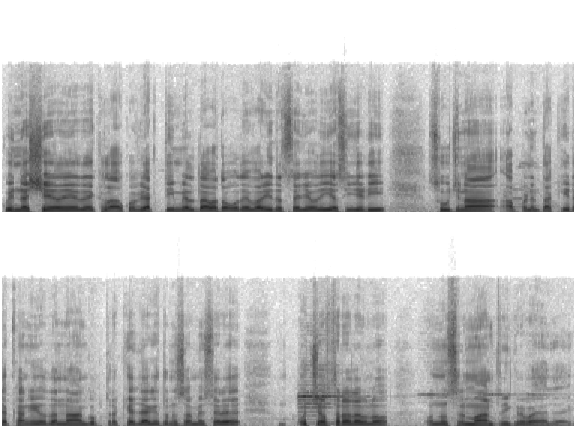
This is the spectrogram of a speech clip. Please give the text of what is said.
ਕੋਈ ਨਸ਼ੇ ਦੇ ਖਿਲਾਫ ਕੋਈ ਵਿਅਕਤੀ ਮਿਲਦਾ ਵਾ ਤਾਂ ਉਹਦੇ ਬਾਰੇ ਦੱਸਿਆ ਜੇ ਉਹਦੀ ਅਸੀਂ ਜਿਹੜੀ ਸੂਚਨਾ ਆਪਣੇ ਤੱਕ ਹੀ ਰੱਖਾਂਗੇ। ਉਹਦਾ ਨਾਂ ਗੁਪਤ ਰੱਖਿਆ ਜਾਏਗਾ ਤੁਹਾਨੂੰ ਸਮੇਂ ਸਿਰ ਉੱਚ ਅਫਸਰਾਂ ਵੱਲੋਂ ਉਹਨੂੰ ਸਨਮਾਨਿਤ ਵੀ ਕਰਵਾਇਆ ਜਾਏਗਾ।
